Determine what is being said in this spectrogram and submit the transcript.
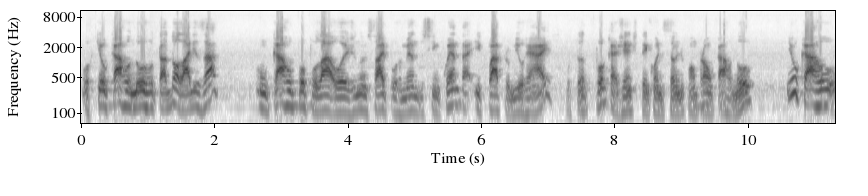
porque o carro novo está dolarizado. Um carro popular hoje não sai por menos de 54 mil reais, portanto, pouca gente tem condição de comprar um carro novo. E o carro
